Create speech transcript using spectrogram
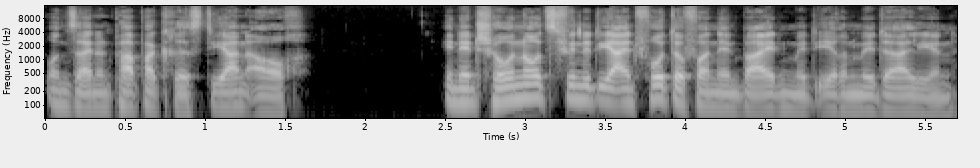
und seinen Papa Christian auch. In den Shownotes findet ihr ein Foto von den beiden mit ihren Medaillen.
